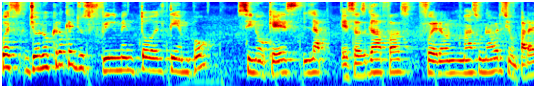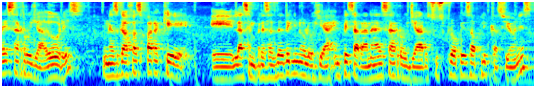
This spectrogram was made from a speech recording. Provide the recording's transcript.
Pues yo no creo que ellos filmen todo el tiempo, sino que es la, esas gafas fueron más una versión para desarrolladores unas gafas para que eh, las empresas de tecnología empezaran a desarrollar sus propias aplicaciones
